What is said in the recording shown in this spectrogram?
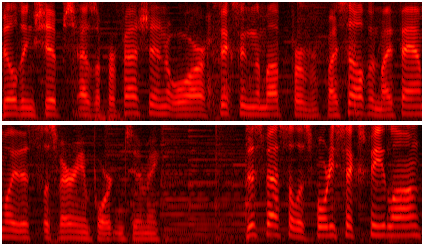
Building ships as a profession or fixing them up for myself and my family, this is very important to me. This vessel is 46 feet long,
